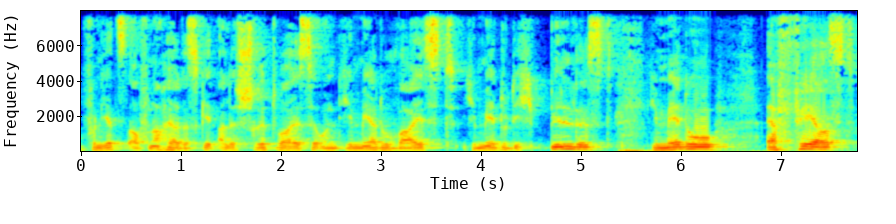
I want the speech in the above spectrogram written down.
von jetzt auf nachher, das geht alles schrittweise und je mehr du weißt, je mehr du dich bildest, je mehr du erfährst,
